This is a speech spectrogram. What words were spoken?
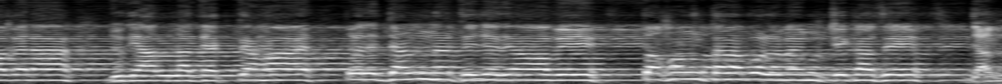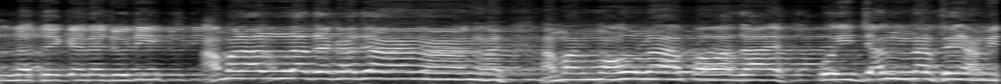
হবে না। যদি আল্লাহ দেখতে হয়, তাহলে জান্নাতে যেতে হবে। তখন তারা বলবেন, ঠিক আছে, জান্নাতে গেলে যদি আমার আল্লাহ দেখা যায়, আমার মৌলা পাওয়া যায়, ওই জান্নাতে আমি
